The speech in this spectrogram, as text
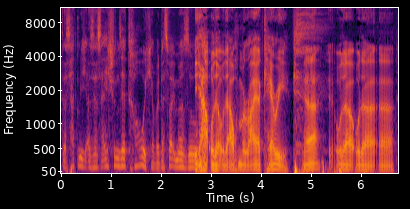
Das hat mich, also das ist eigentlich schon sehr traurig, aber das war immer so. Ja, oder, oder auch Mariah Carey. ja, oder, oder äh,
